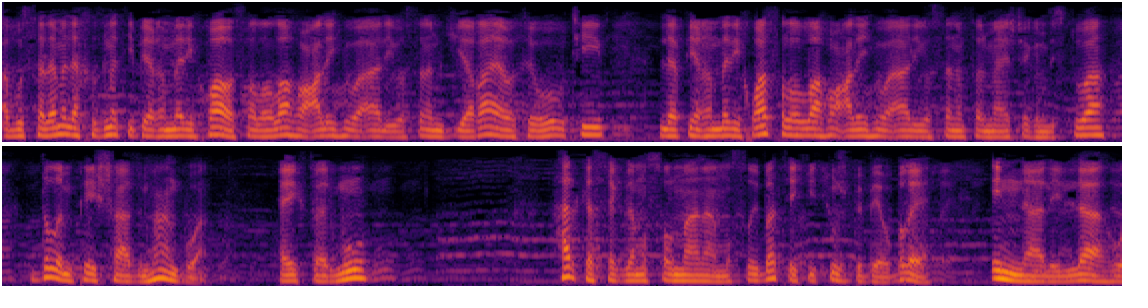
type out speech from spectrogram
ئەبو سەلەمە لە خزمەتی پێغەمبەری خوا صلی الله علیه و آله وسلم گێڕایەوەتەوە وتی لە پێغەمبەری خوا صلی الله علیه و آله وسلم فەرمایشتێکم بیستووە دڵم پێی شادمان بووە ئەی فەرموو هەر کەسێک لە مسلمانان مصیبەتێکی توش ببێ و بڵێ ئینا لله و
